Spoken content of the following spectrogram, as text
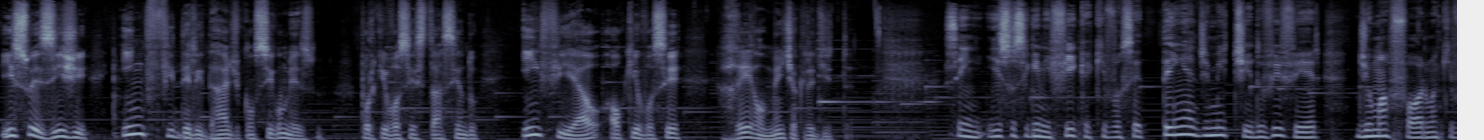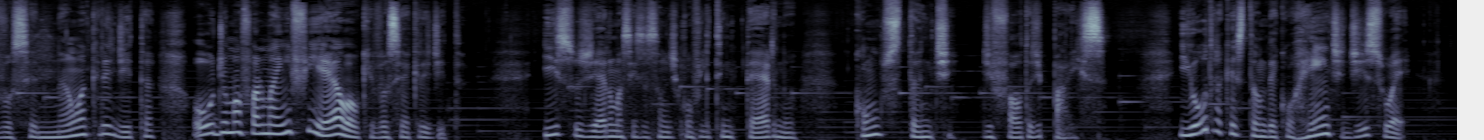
isso exige infidelidade consigo mesmo, porque você está sendo infiel ao que você realmente acredita. Sim, isso significa que você tem admitido viver de uma forma que você não acredita ou de uma forma infiel ao que você acredita. Isso gera uma sensação de conflito interno constante, de falta de paz. E outra questão decorrente disso é:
